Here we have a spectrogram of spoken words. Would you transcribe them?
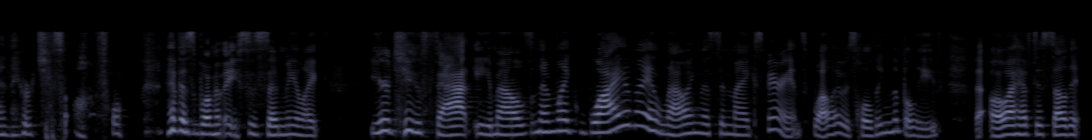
and they were just awful. I this woman that used to send me like you're too fat emails. And I'm like, why am I allowing this in my experience? Well, I was holding the belief that, oh, I have to sell to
